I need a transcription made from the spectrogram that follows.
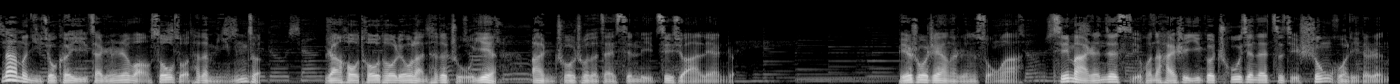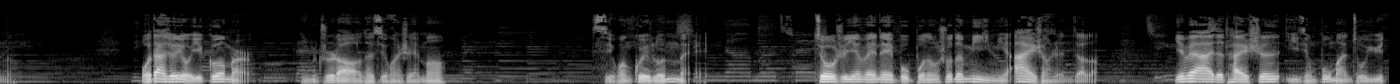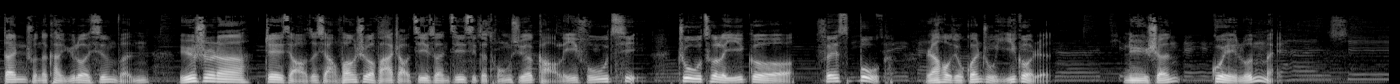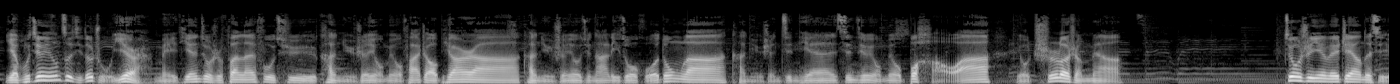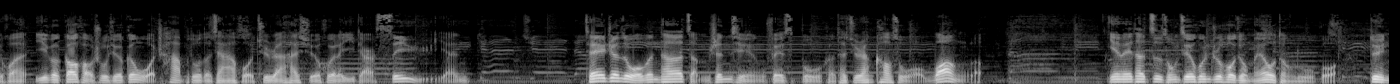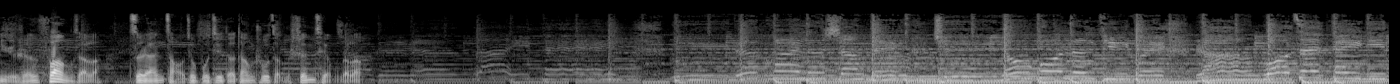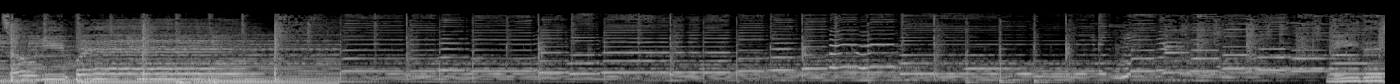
那么你就可以在人人网搜索他的名字，然后偷偷浏览他的主页，暗戳戳的在心里继续暗恋着。别说这样的人怂啊，起码人家喜欢的还是一个出现在自己生活里的人呢。我大学有一哥们儿，你们知道他喜欢谁吗？喜欢桂纶镁，就是因为那部不能说的秘密爱上人家了。因为爱的太深，已经不满足于单纯的看娱乐新闻，于是呢，这小子想方设法找计算机系的同学搞了一服务器，注册了一个 Facebook，然后就关注一个人。女神桂纶镁也不经营自己的主页，每天就是翻来覆去看女神有没有发照片啊，看女神又去哪里做活动啦，看女神今天心情有没有不好啊，有吃了什么呀？就是因为这样的喜欢，一个高考数学跟我差不多的家伙，居然还学会了一点 C 语言。前一阵子我问他怎么申请 Facebook，他居然告诉我忘了。因为他自从结婚之后就没有登录过，对女神放下了，自然早就不记得当初怎么申请的了。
